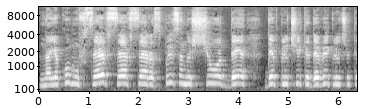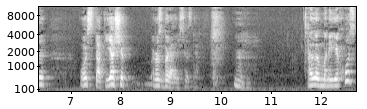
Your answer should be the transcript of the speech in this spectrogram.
на якому все-все-все розписано, що, де, де включити, де виключити. Ось так. Я ще розбираюся з ним. Але в мене є хост,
